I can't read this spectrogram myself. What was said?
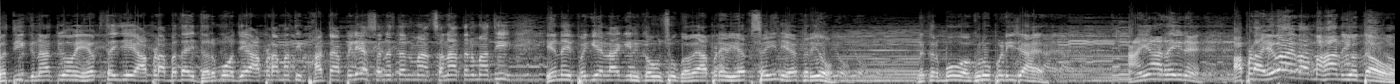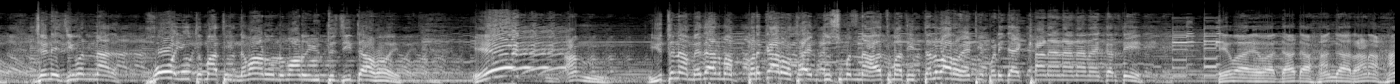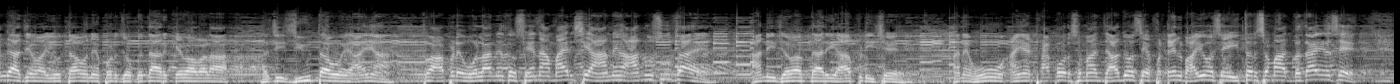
બધી જ્ઞાતિઓ એક થઈ જાય, આપણા બધા ધર્મો જે આપણામાંથી ફાટા પડ્યા, સનાતનમાં, સનાતનમાંથી એને પગે લાગીને કહું છું કે હવે આપણે એક સહી ને એક રહ્યો. નકર બહુ અઘરું પડી જાય. અહીંયા રહીને આપણા એવા એવા મહાન યોદ્ધાઓ જેને જીવનના હો યુદ્ધમાંથી નવાણું નવાણું યુદ્ધ જીતા હોય, એક આમ યુદ્ધના મેદાનમાં પડકારો થાય ને દુશ્મનના હાથમાંથી તલવારો હેઠી પડી જાય ખાણા નાના નાના કરતી. એવા એવા દાદા હાંગા, રાણા હાંગા જેવા યોદ્ધાઓને પણ જો ગદાર કેવા વાળા હજી જીવતા હોય અહીંયા, તો આપણે ઓલાને તો સેના મારશે, આને, આનું શું થાય? આની જવાબદારી આપણી છે. અને હું અહીંયા ઠાકોર સમાજ જાજો છે, પટેલ ભાઈઓ છે ઇતર સમાજ બધાય છે.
